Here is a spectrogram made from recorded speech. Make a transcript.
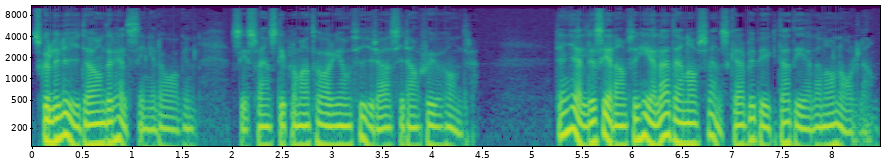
skulle lyda under Hälsingelagen, se Svensk diplomatarium 4, sidan 700. Den gällde sedan för hela den av svenskar bebyggda delen av Norrland,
